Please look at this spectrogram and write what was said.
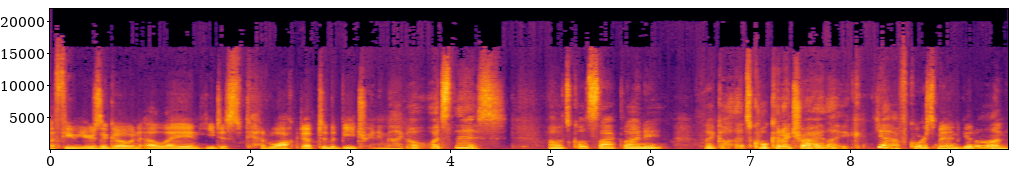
a few years ago in LA and he just had walked up to the beach and be like, Oh, what's this? Oh, it's called slacklining. Like, oh, that's cool. Can I try? Like, yeah, of course, man, get on.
